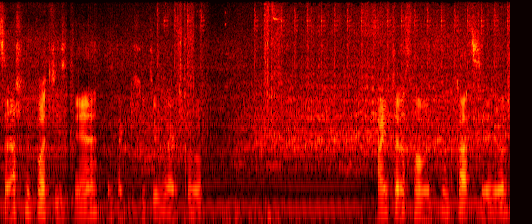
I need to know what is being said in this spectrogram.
Straszny pocisk, nie? Do takich youtuberków. A i teraz mamy punktację już.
